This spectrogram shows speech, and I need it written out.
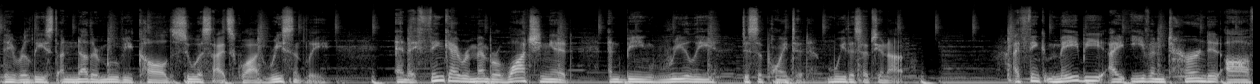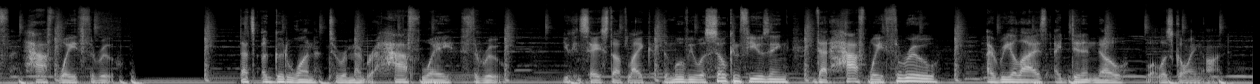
they released another movie called Suicide Squad recently, and I think I remember watching it and being really disappointed, muy decepcionado. I think maybe I even turned it off halfway through. That's a good one to remember halfway through. You can say stuff like, the movie was so confusing that halfway through, I realized I didn't know what was going on.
